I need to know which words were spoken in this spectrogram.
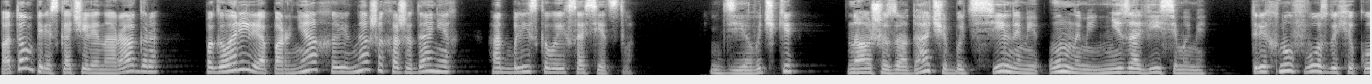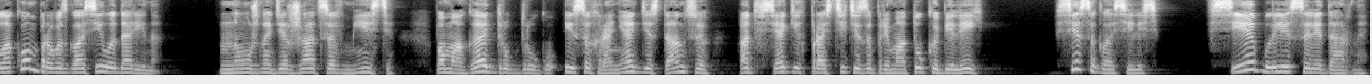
Потом перескочили на Рагора, поговорили о парнях и наших ожиданиях от близкого их соседства. «Девочки, наша задача быть сильными, умными, независимыми», тряхнув в воздухе кулаком, провозгласила Дарина. «Нужно держаться вместе, помогать друг другу и сохранять дистанцию от всяких, простите за прямоту, кобелей». Все согласились. Все были солидарны.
